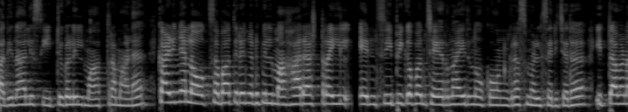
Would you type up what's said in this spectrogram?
പതിനാല് സീറ്റുകളിൽ മാത്രമാണ്. കഴിഞ്ഞ ലോക്സഭാ തിരഞ്ഞെടുപ്പിൽ മഹാരാഷ്ട്രയിൽ എൻ സി പിക്കൊപ്പം ചേർന്നായിരുന്നു കോൺഗ്രസ് മത്സരിച്ചത്. ഇത്തവണ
